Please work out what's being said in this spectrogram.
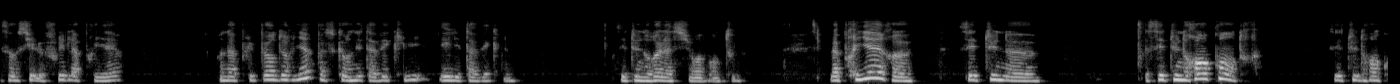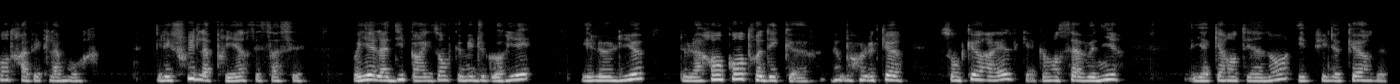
C'est aussi le fruit de la prière. On n'a plus peur de rien parce qu'on est avec lui et il est avec nous. C'est une relation avant tout. La prière, euh, c'est une, euh, c'est une rencontre c'est une rencontre avec l'amour. Et les fruits de la prière, c'est ça. Vous voyez, elle a dit par exemple que Medjugorje est le lieu de la rencontre des cœurs. D'abord le cœur, son cœur à elle qui a commencé à venir il y a 41 ans, et puis le cœur de,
